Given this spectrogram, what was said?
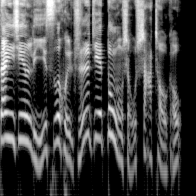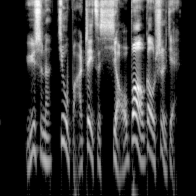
担心李斯会直接动手杀赵高，于是呢就把这次小报告事件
